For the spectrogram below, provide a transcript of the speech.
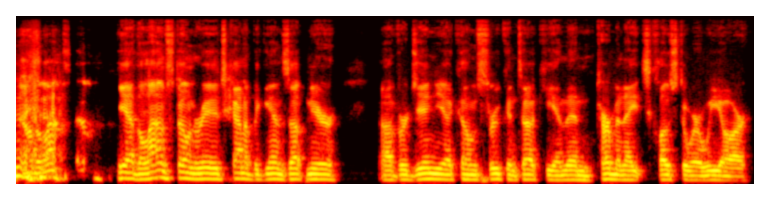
no, the limestone, yeah, the limestone ridge kind of begins up near uh, Virginia, comes through Kentucky, and then terminates close to where we are.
